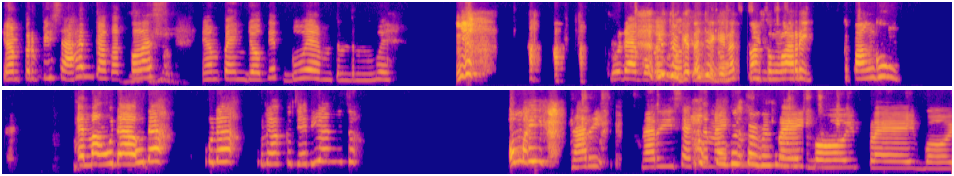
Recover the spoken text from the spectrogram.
yang perpisahan kakak kelas yang pengen joget gue sama temen-temen gue. udah Lu pokoknya joget aja tuh. Genat langsung lari ke panggung. Emang udah udah udah udah kejadian itu. Oh my god, Nari nari second bagus item bagus. bagus. playboy playboy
